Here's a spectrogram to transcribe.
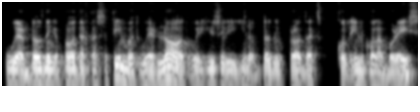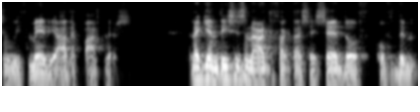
we are building a product as a team, but we're not. We're usually you know building products in collaboration with many other partners. And again, this is an artifact, as I said, of of the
